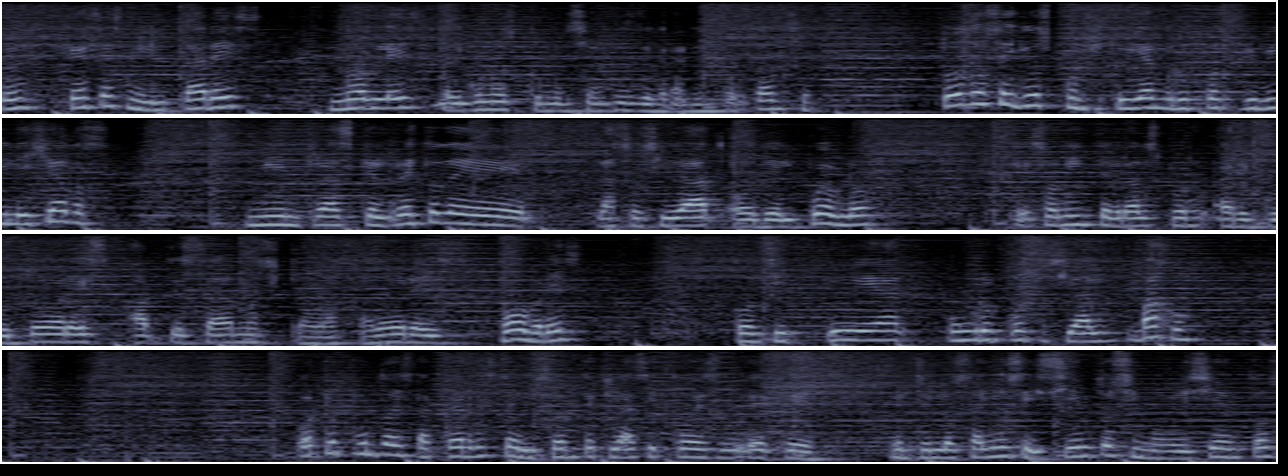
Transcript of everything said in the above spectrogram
los jefes militares, nobles y algunos comerciantes de gran importancia. Todos ellos constituían grupos privilegiados, mientras que el resto de la sociedad o del pueblo, que son integrados por agricultores, artesanos y trabajadores pobres, constituían un grupo social bajo. Otro punto a destacar de este horizonte clásico es que entre los años 600 y 900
